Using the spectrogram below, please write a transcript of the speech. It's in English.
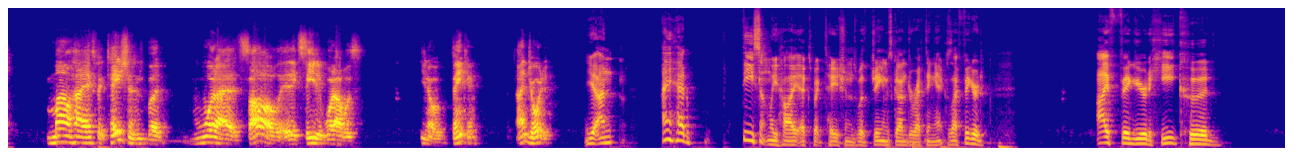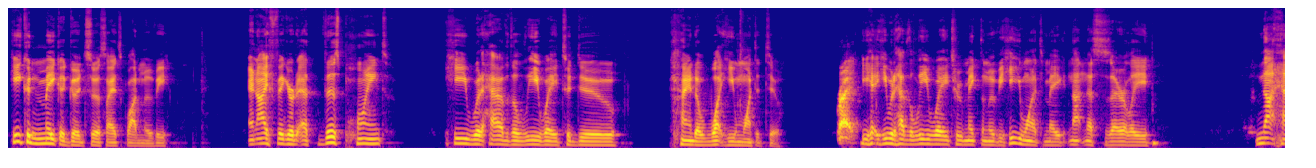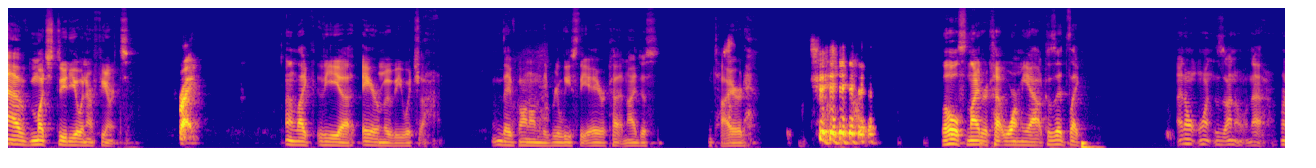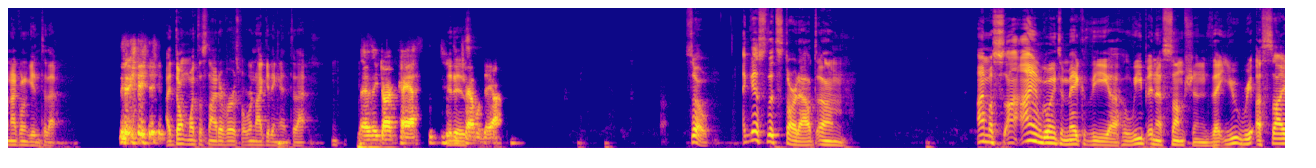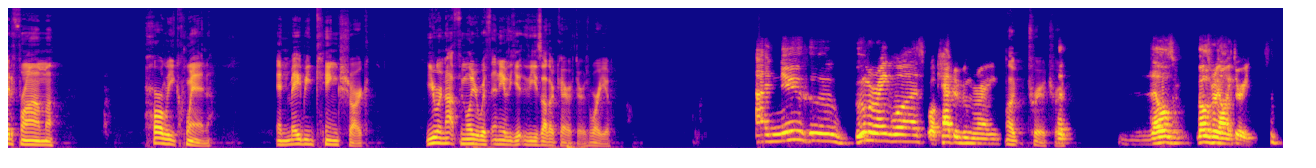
mile high expectations, but what I saw it exceeded what I was, you know, thinking. I enjoyed it. Yeah, and I had decently high expectations with James Gunn directing it because I figured I figured he could he could make a good Suicide Squad movie. And I figured at this point he would have the leeway to do kind of what he wanted to. Right. He he would have the leeway to make the movie he wanted to make, not necessarily not have much studio interference. Right. unlike the uh, Ayer movie, which uh, they've gone on, they release the Ayer cut, and I just I'm tired. The whole Snyder cut wore me out because it's like I don't want. I don't. Nah, we're not going to get into that. I don't want the Snyderverse, but we're not getting into that. As a dark path It to is. travel down. So, I guess let's start out. Um, I'm a, I am going to make the uh, leap in assumption that you, re- aside from Harley Quinn and maybe King Shark, you were not familiar with any of the, these other characters, were you? I knew who Boomerang was, well, Captain Boomerang. Oh, true, true. Those those were the only three.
